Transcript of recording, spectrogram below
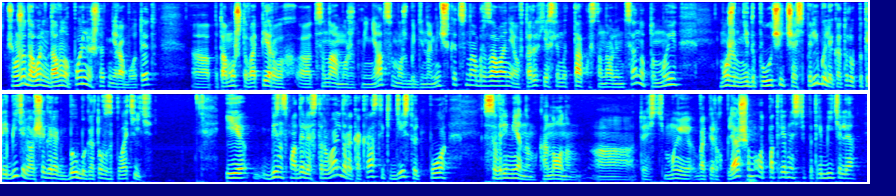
В общем, уже довольно давно поняли, что это не работает. А, потому что, во-первых, цена может меняться, может быть динамическое ценообразование, а во-вторых, если мы так устанавливаем цену, то мы можем недополучить часть прибыли, которую потребитель, вообще говоря, был бы готов заплатить. И бизнес-модель Эстервальдера как раз-таки действует по современным канонам. А, то есть мы, во-первых, пляшем от потребностей потребителя –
